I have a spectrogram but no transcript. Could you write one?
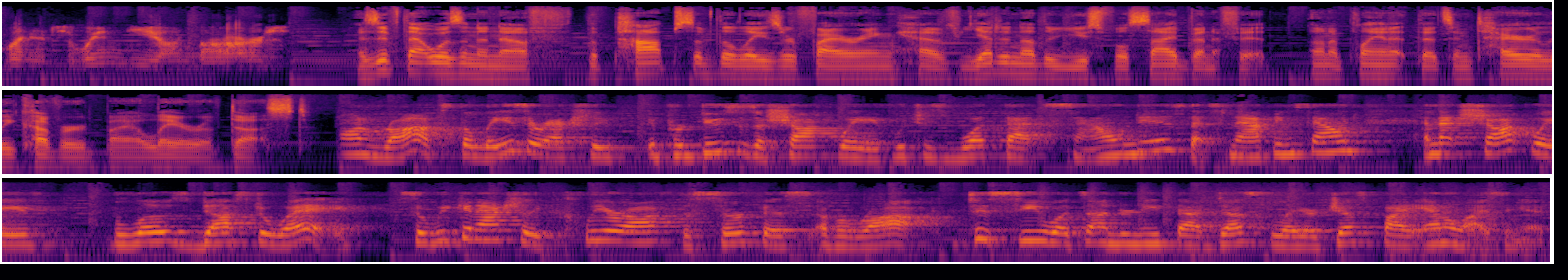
when it's windy on Mars. As if that wasn't enough, the pops of the laser firing have yet another useful side benefit on a planet that's entirely covered by a layer of dust. On rocks, the laser actually it produces a shock wave, which is what that sound is, that snapping sound, and that shock wave blows dust away. So we can actually clear off the surface of a rock to see what's underneath that dust layer just by analyzing it.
